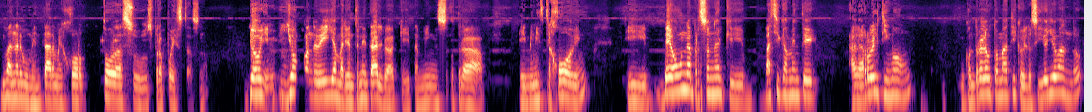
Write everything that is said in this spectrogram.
y van a argumentar mejor todas sus propuestas. ¿no? Yo, yo cuando veía a María Antonieta Alba, que también es otra eh, ministra joven, y veo una persona que básicamente agarró el timón, encontró el automático y lo siguió llevando,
